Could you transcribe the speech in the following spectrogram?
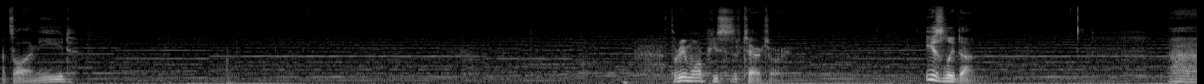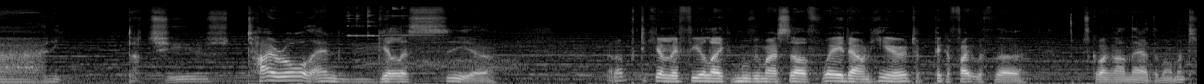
That's all I need. Three more pieces of territory. Easily done. Uh, any duchies? Tyrol and Galicia. I don't particularly feel like moving myself way down here to pick a fight with the what's going on there at the moment.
